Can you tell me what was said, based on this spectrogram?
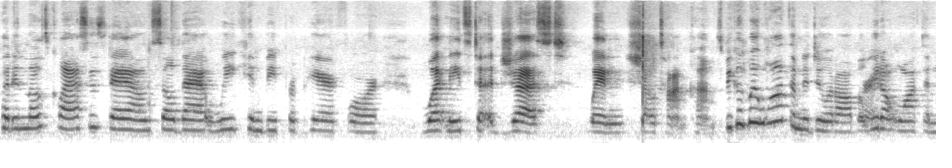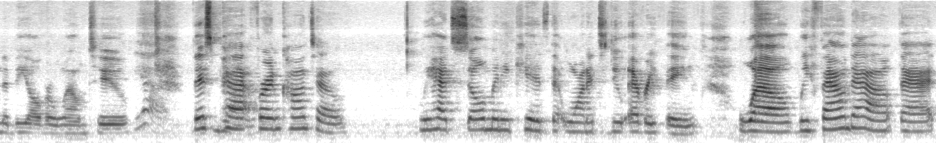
putting those classes down so that we can be prepared for what needs to adjust when showtime comes because we want them to do it all but we don't want them to be overwhelmed too Yeah. this pat Yeah. for Encanto, we had so many kids that wanted to do everything. Well, we found out that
